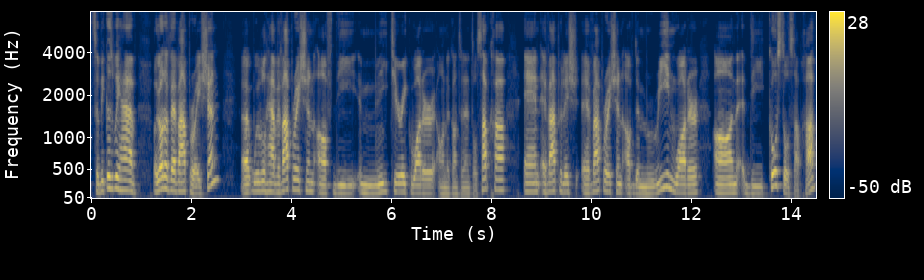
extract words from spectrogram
So because we have a lot of evaporation, uh, we will have evaporation of the meteoric water on the continental sabkha and evaporation, evaporation of the marine water on the coastal Sabkha.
